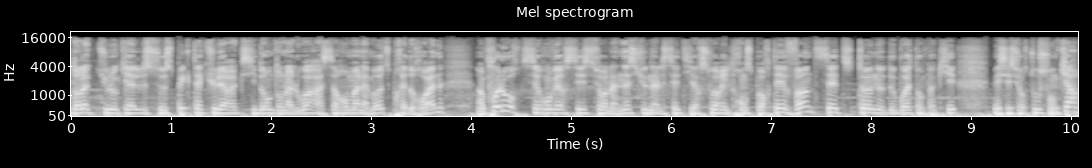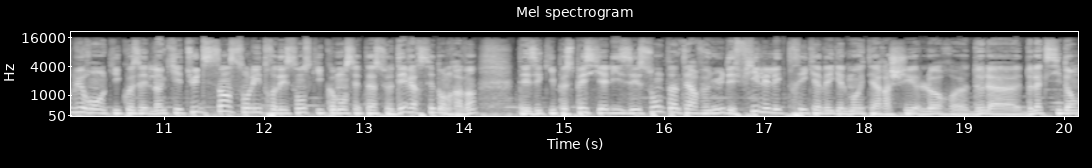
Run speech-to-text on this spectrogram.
Dans l'actu local, ce spectaculaire accident dans la Loire à Saint-Romain-la-Motte, près de Roanne. Un poids lourd s'est renversé sur la Nationale 7 hier soir. Il transportait 27 tonnes de boîtes en papier. Mais c'est surtout son carburant qui causait de l'inquiétude. 500 litres d'essence qui commençaient à se déverser dans le ravin. Des équipes spécialisées sont intervenues. Des fils électriques avaient également été arrachés lors de la, de l'accident.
